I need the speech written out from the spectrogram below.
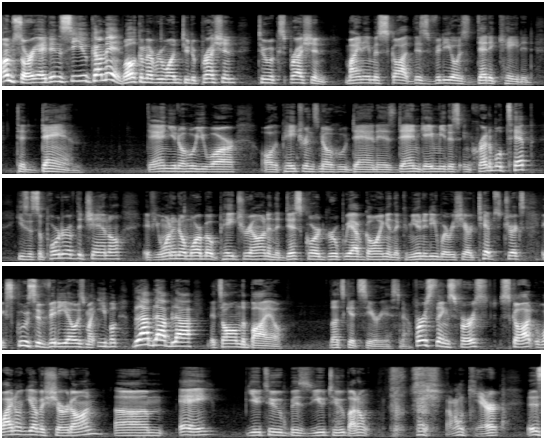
I'm sorry I didn't see you come in. Welcome everyone to Depression to Expression. My name is Scott. This video is dedicated to Dan. Dan, you know who you are. All the patrons know who Dan is. Dan gave me this incredible tip. He's a supporter of the channel. If you want to know more about Patreon and the Discord group we have going in the community where we share tips, tricks, exclusive videos, my ebook, blah, blah, blah, it's all in the bio. Let's get serious now. First things first, Scott, why don't you have a shirt on? Um, A, YouTube is YouTube. I don't I don't care.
